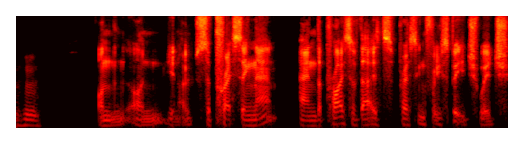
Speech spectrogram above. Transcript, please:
mm-hmm. on on you know suppressing that, and the price of that is suppressing free speech, which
